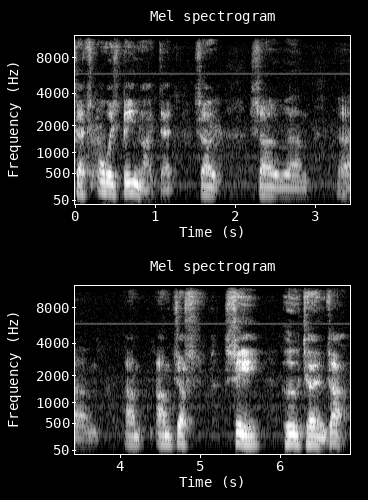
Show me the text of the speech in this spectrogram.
that's always been like that. So so um, um, I'm I'm just see who turns up.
